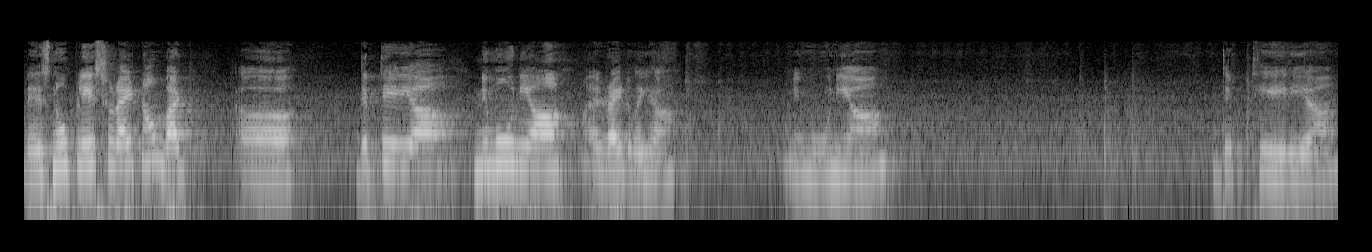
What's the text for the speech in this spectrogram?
there is no place to write now but uh, diphtheria, pneumonia, I will write over here, pneumonia, diphtheria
